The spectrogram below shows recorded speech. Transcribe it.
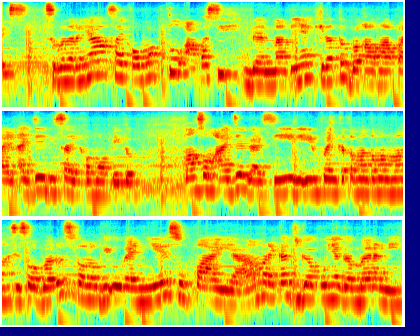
guys. Sebenarnya psychomorph tuh apa sih? Dan nantinya kita tuh bakal ngapain aja di psychomorph itu? Langsung aja gak sih diinfoin ke teman-teman mahasiswa baru psikologi UNY supaya mereka juga punya gambaran nih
